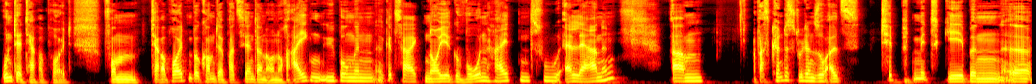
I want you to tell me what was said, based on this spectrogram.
und der Therapeut. Vom Therapeuten bekommt der Patient dann auch noch Eigenübungen äh, gezeigt, neue Gewohnheiten zu erlernen. Ähm, was könntest du denn so als Tipp mitgeben, äh,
